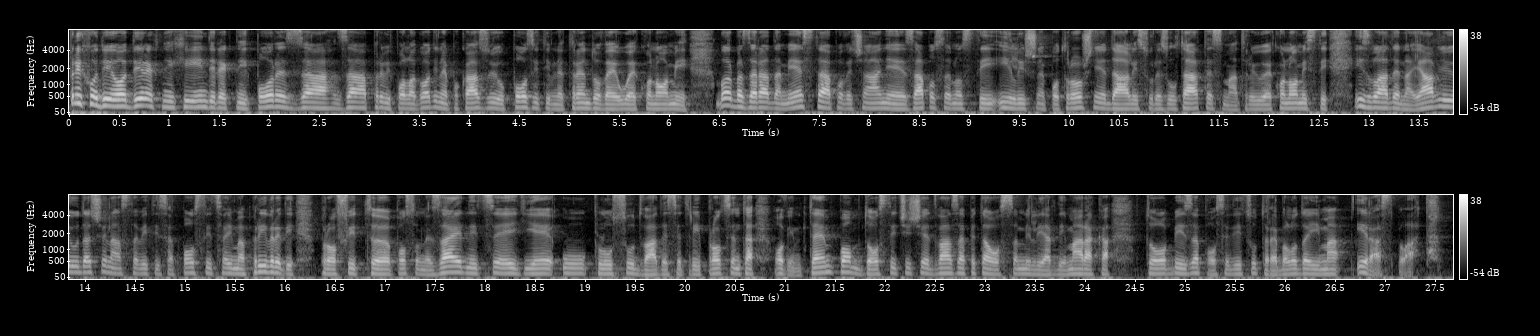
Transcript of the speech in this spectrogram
Prihodi od direktnih i indirektnih poreza za prvi pola godine pokazuju pozitivne trendove u ekonomiji. Borba za rada mjesta, povećanje zaposlenosti i lične potrošnje dali su rezultate, smatraju ekonomisti. Iz vlade najavljuju da će nastaviti sa posticajima privredi. Profit e, poslovne zajednice je u plusu 23%. Ovim tempom dostići će 2,8 milijardi maraka. To bi za posljedicu trebalo da ima i rast plata.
